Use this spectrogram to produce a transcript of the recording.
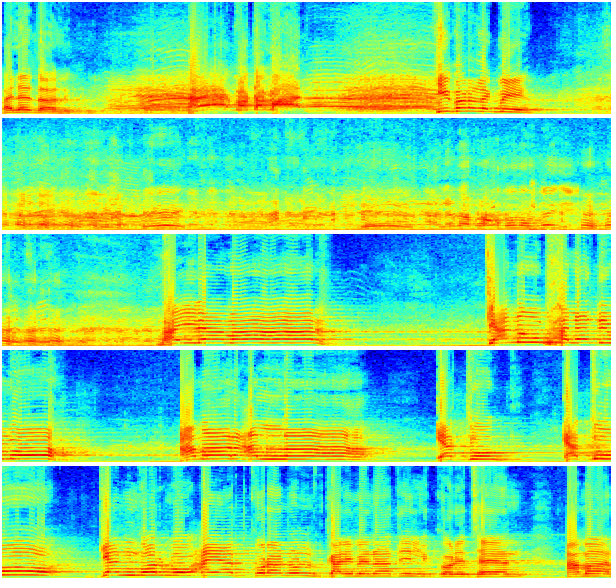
ফেলে দেওয়া লাগবে। হ্যাঁ, কি করা লাগবে? ভাইরা আমার কেন ফেলে দিব? আমার আল্লাহ এত এত জ্ঞান গর্ব আয়াত কোরআনুল কারিমে নাজিল করেছেন। আমার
